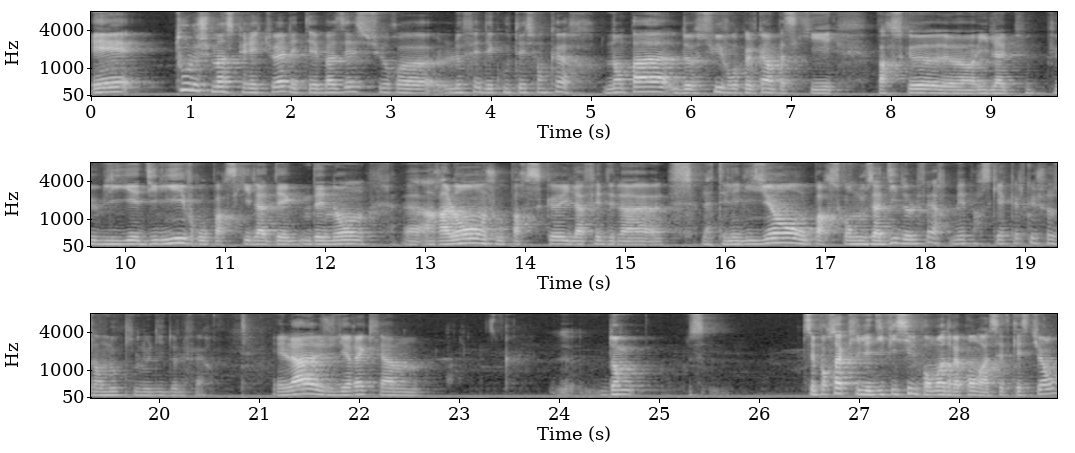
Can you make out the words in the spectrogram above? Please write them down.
Et tout le chemin spirituel était basé sur euh, le fait d'écouter son cœur. Non pas de suivre quelqu'un parce qu'il parce qu'il euh, a publié 10 livres ou parce qu'il a des, noms euh, à rallonge ou parce qu'il a fait de la, télévision ou parce qu'on nous a dit de le faire, mais parce qu'il y a quelque chose en nous qui nous dit de le faire. Et là, je dirais qu'il y a... Donc, c'est pour ça qu'il est difficile pour moi de répondre à cette question,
